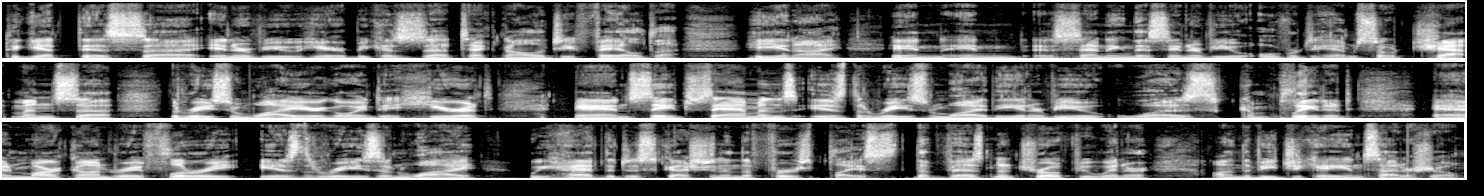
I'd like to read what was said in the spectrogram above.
to get this uh, interview here because uh, technology failed uh, he and I in, in, in sending this interview over to him. So Chapman's uh, the reason why you're going to hear it, and Sage Salmons is the reason why the interview was completed, and Marc Andre Fleury is the reason why we had the discussion in the first place. The Vezina Trophy winner on the VGK Insider Show.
